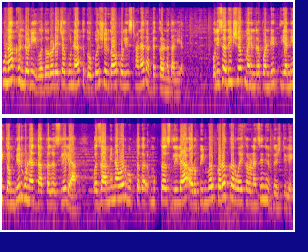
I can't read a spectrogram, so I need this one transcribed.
पुन्हा खंडणी व दरोड्याच्या गुन्ह्यात गोकुळ शिरगाव पोलीस ठाण्यात अटक करण्यात आली आहे. पोलीस अधीक्षक महेंद्र पंडित यांनी गंभीर गुन्ह्यात दाखल असलेल्या व जामिनावर मुक्त मुक्त असलेल्या आरोपींवर कडक कारवाई करण्याचे निर्देश दिले.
